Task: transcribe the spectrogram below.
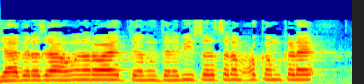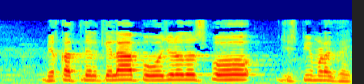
جابر رضی الله عنه روایت ته مونږ ته نبی صلی الله علیه وسلم حکم کړی بقتل الكلاب وجلد اسپو جس پیمړه کوي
